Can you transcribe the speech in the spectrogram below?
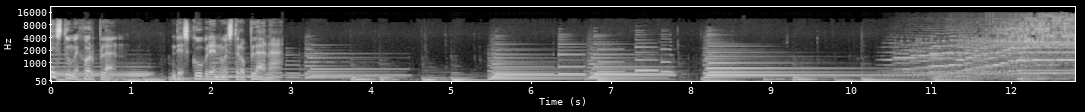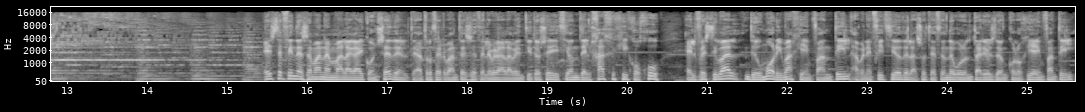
es tu mejor plan? Descubre nuestro plan A. Este fin de semana en Málaga y con sede en el Teatro Cervantes se celebra la 22 edición del Jajejijojú, el festival de humor y magia infantil a beneficio de la Asociación de Voluntarios de Oncología Infantil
